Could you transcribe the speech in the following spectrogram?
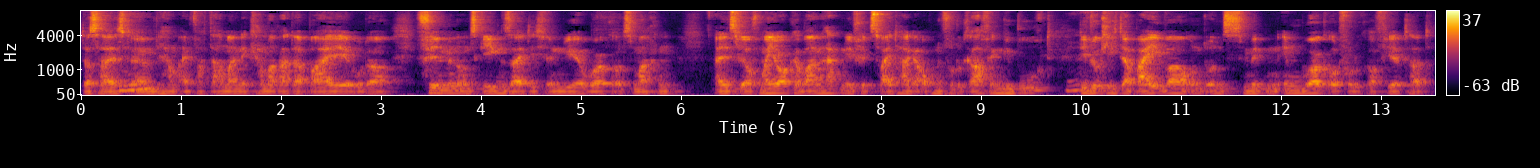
Das heißt, Mhm. ähm, wir haben einfach da mal eine Kamera dabei oder filmen uns gegenseitig, wenn wir Workouts machen. Als wir auf Mallorca waren, hatten wir für zwei Tage auch eine Fotografin gebucht, Mhm. die wirklich dabei war und uns mitten im Workout fotografiert hat.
